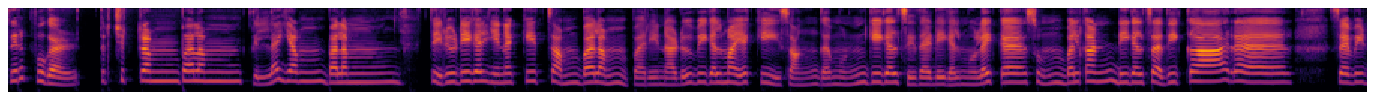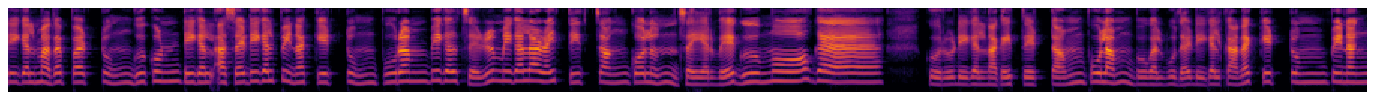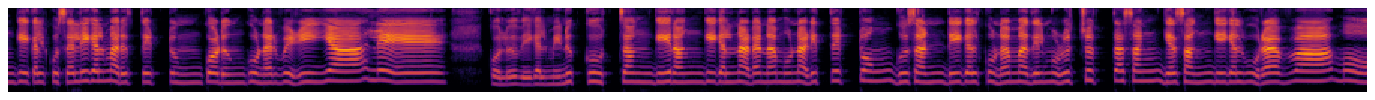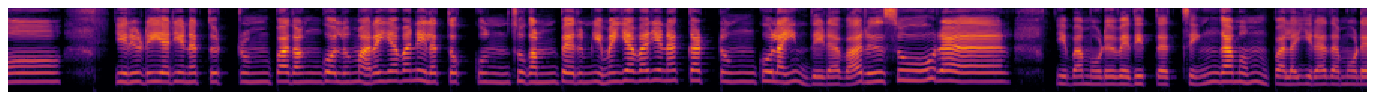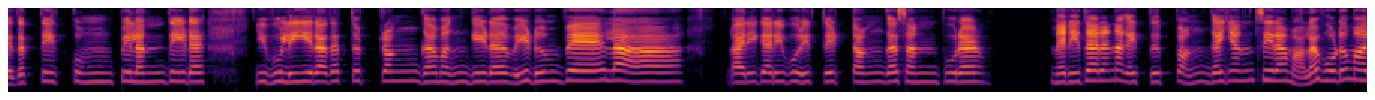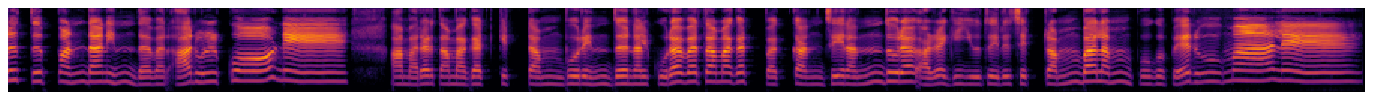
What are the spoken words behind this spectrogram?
திருப்புகழ் திருச்சிற்றம்பலம் தில்லையம்பலம் திருடிகள் இணக்கி சம்பலம் பரிநடுவிகள் மயக்கி சங்க முன்கிகள் சிதடிகள் முளைக்க சும்பல் கண்டிகள் சதிகாரர் செவிடிகள் மதப்பட்டுங்கு குண்டிகள் அசடிகள் பிணக்கிட்டும் புறம்பிகள் செழுமிகள் அழைத்தி சங்கொலுன் செயற் வெகு மோக. குருடிகள் நகைத்திட்டம் புலம்புகள் உதடிகள் கணக்கிட்டும் பிணங்கிகள் குசலிகள் மறுத்திட்டும் கொடுங்குணர் விழியாலே கொலுவிகள் மினுக்குச் சங்கிரங்கிகள் நடனமு நடித்திட்டொங்கு சண்டிகள் குணமதில் முழுச்சுத்த சங்கிய சங்கிகள் உறவாமோ. இருடியர் எனத் துற்றும் பதங்கொலும் அறையவன் இலத்தொக்குன் சுகம் பெறும் இமையவர் எனக் கட்டுங் குலைந்திட வரு சூரர். இபமுடு வெதித்த சிங்கமும் பல இரதமுடதத்திற்கும் பிளந்திட இவுளி இரதத்துற்றங்கமங்கிட விடும் வேளா அரிகரி புரித்திட்டங்க சண்புற மெரிதர நகைத்து பங்கையன் சிரமளவுடு மறுத்து பண்டனிந்தவர் அருள் கோணே அமரர் தமகட்கிட்டம் புரிந்து நல் குறவர் தமகற்ப கஞ்சிரந்துர அழகியு திருச்சிற்றம்பலம் புகு பெருமாளே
